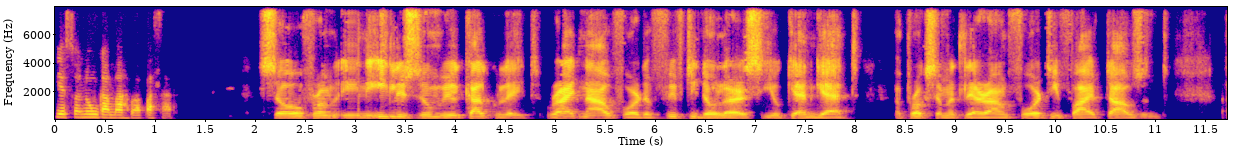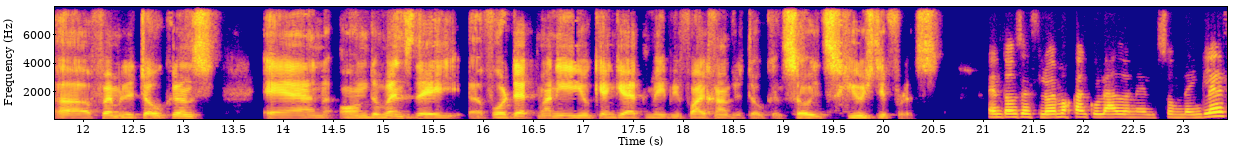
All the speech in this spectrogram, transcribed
y eso nunca más va a pasar. So from in English Zoom, we'll calculate right now for the fifty dollars, you can get approximately around forty-five thousand uh, family tokens. And on the Wednesday, uh, for that money, you can get maybe five hundred tokens. So it's huge difference. Entonces lo hemos calculado en el Zoom de inglés.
